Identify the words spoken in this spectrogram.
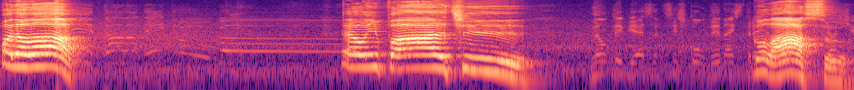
Olha lá! É o um empate! Golaço!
